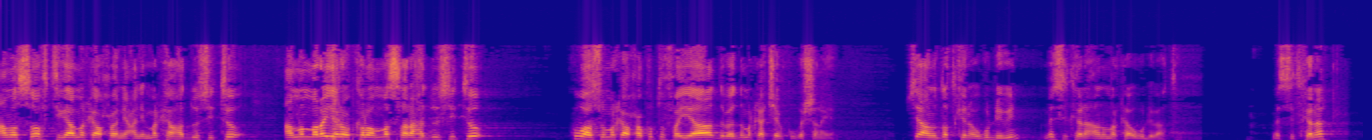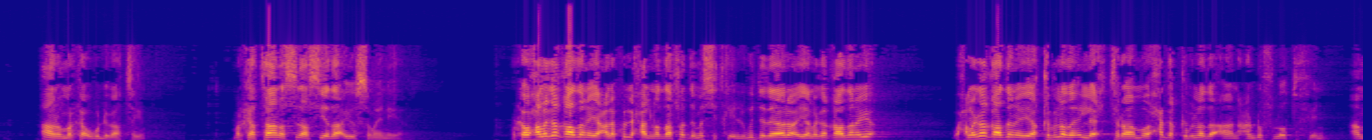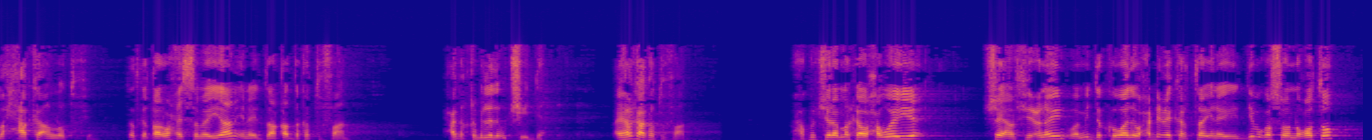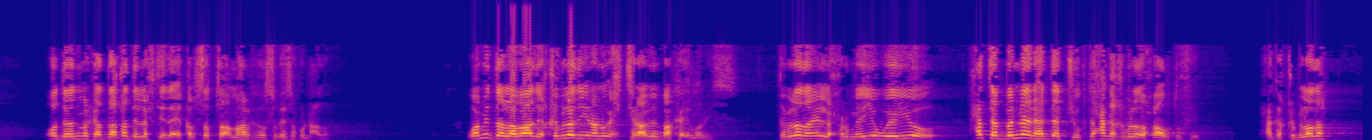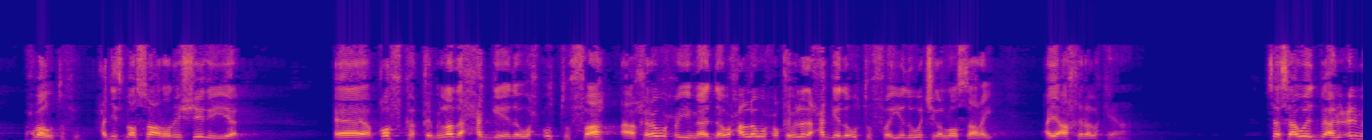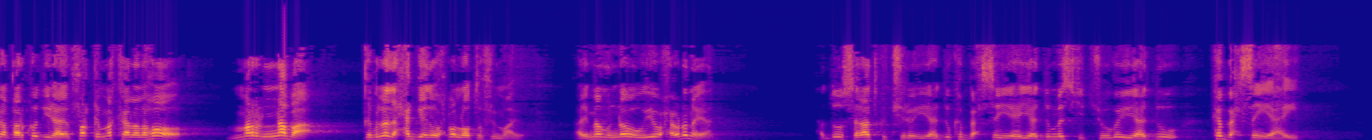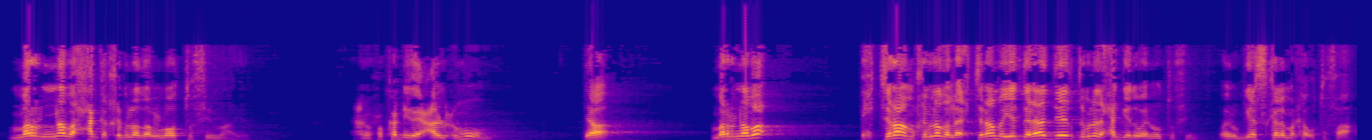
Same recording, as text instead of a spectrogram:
ama sooftiga marka waxaan yani markaa hadduu sito ama maro yaroo kaleoo masara hadduu sito kuwaasuu marka waxaa ku tufayaa dabeedna markaa jeebka u gashanaya. Si aanu dadkiina ugu dhibin masjidkana aanu markaa ugu dhibaatay masjidkana aanu marka ugu dhibaatayn. Marka taana sidaas yadaa ayuu samaynaya marka waxaa laga qaadanaya calaa kulli xaal nadaafadda masjidka in lagu dadaalo ayaa laga qaadanaya waxaa laga qaadanaya qiblada in la ixtiraamo xagga qiblada aan candhuf loo tufin ama xaaka aan loo tufin. Dadka qaar waxay sameeyaan inay daaqadda ka tufaan. Xagga qiblada u jeedda ay halkaa ka tufaan. Waxaa ku jira marka waxa weeye shay aan fiicnayn waa midda koowaade waxaa dhici karta inay dib uga soo noqoto oo dabeed markaa daaqadda lafteeda ay qabsato ama halka ka sokaysa ku dhacdo. Waa midda labaadee qibladii inaanu ixtiraamin baa ka imanaysa. Qibladana in la xurmeeyo weeyo xataa bannaan haddaad joogto xagga qiblada waxba hu tufin xagga qiblada waxba hu tufin. Xadiis baa soo arooray sheegaya qofka qiblada xaggeeda wax u tufa aakhire wuxuu yimaadaa wax alle wuxuu qiblada xaggeeda u tufay iyadoo wejiga loo saaray ayaa aakhire la keenaa. Saas aawadeed bay ahlucilmiga qaarkood yidhahdeen farqi ma kale lahoo marnaba qiblada xaggeeda waxba loo tufi maayo. Alimaamu nawowi waxay odhanayaan hadduu salaad ku jiro iyo hadduu ka baxsan yahay iyo hadduu masjid joogo iyo hadduu ka baxsan yahay marnaba xagga qiblada loo tufi maayo. Yani wuxuu ka dhigay cala alcumuum ya marnaba ixtiraam qiblada la ixtiraamayo daraaddeed qiblada xaggeeda waa inaan tufin waa inuu gees kale marka u tufaa.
